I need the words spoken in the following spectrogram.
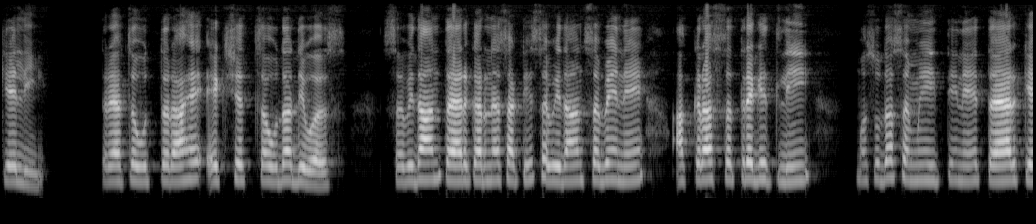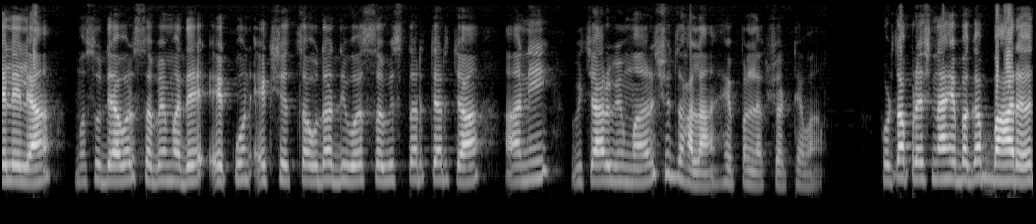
केली? तर याचं उत्तर आहे एकशे चौदा दिवस. संविधान तयार करण्यासाठी संविधान सभेने अकरा सत्रे घेतली. मसुदा समितीने तयार केलेल्या मसुद्यावर सभेमध्ये एकूण एकशे चौदा दिवस सविस्तर चर्चा आणि विचारविमर्श झाला. हे पण लक्षात ठेवा. पुढचा प्रश्न आहे बघा भारत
